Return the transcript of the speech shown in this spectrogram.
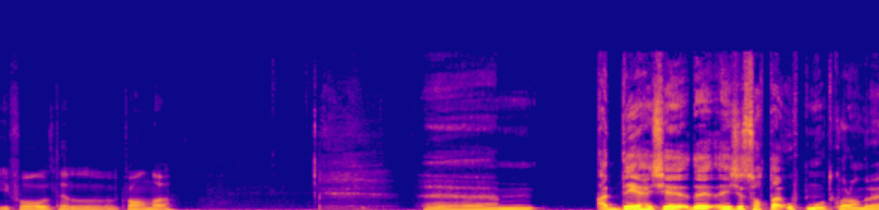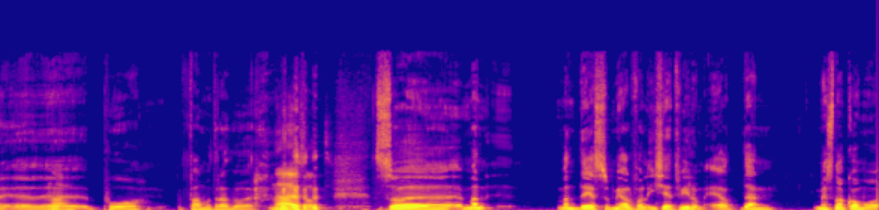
i forhold til hverandre? Nei, det har ikke, det har ikke satt dem opp mot hverandre eh, på 35 år. Nei, sant? Så, eh, men, men det som iallfall ikke er tvil om, er at den Vi snakker om å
